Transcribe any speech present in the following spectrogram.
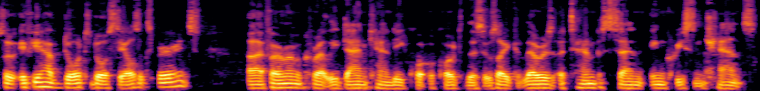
So if you have door-to-door sales experience, uh, if I remember correctly, Dan quote, quoted this. It was like there is a 10% increase in chance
